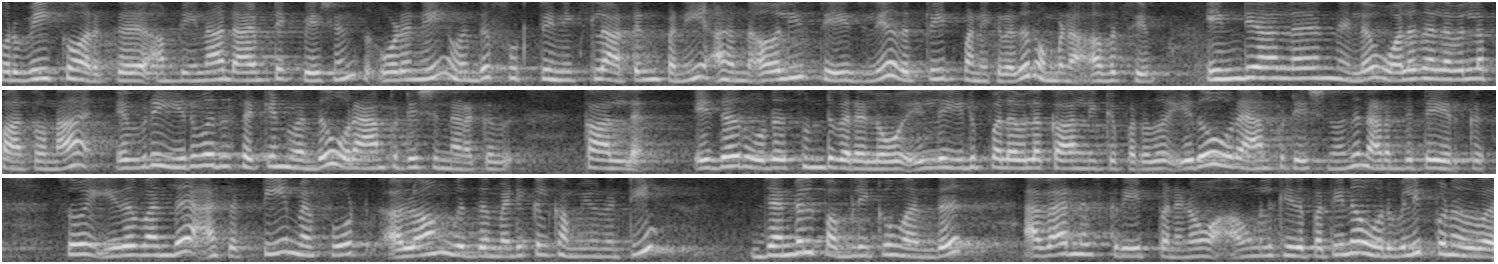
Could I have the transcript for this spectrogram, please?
ஒரு வீக்கம் இருக்குது அப்படின்னா டயபெட்டிக் பேஷண்ட்ஸ் உடனே வந்து ஃபுட் கிளினிக்ஸில் அட்டன் பண்ணி அந்த ஏர்லி ஸ்டேஜ்லேயே அதை ட்ரீட் பண்ணிக்கிறது ரொம்ப அவசியம். இந்தியாவிலன்னு இல்லை உலக லெவலில் பார்த்தோன்னா எவ்ரி இருபது செகண்ட் வந்து ஒரு ஆம்புடேஷன் நடக்குது. காலில். எதர் ஒரு சுண்டு விரலோ இல்லை இடுப்பளவில் கால் நீக்கப்படுறதோ ஏதோ ஒரு ஆம்புடேஷன் வந்து நடந்துகிட்டே இருக்குது ஸோ இதை வந்து as a team effort along with the medical community general பப்ளிக்கும் வந்து அவேர்னஸ் க்ரியேட் பண்ணணும். அவங்களுக்கு இதை பற்றின ஒரு விழிப்புணர்வு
